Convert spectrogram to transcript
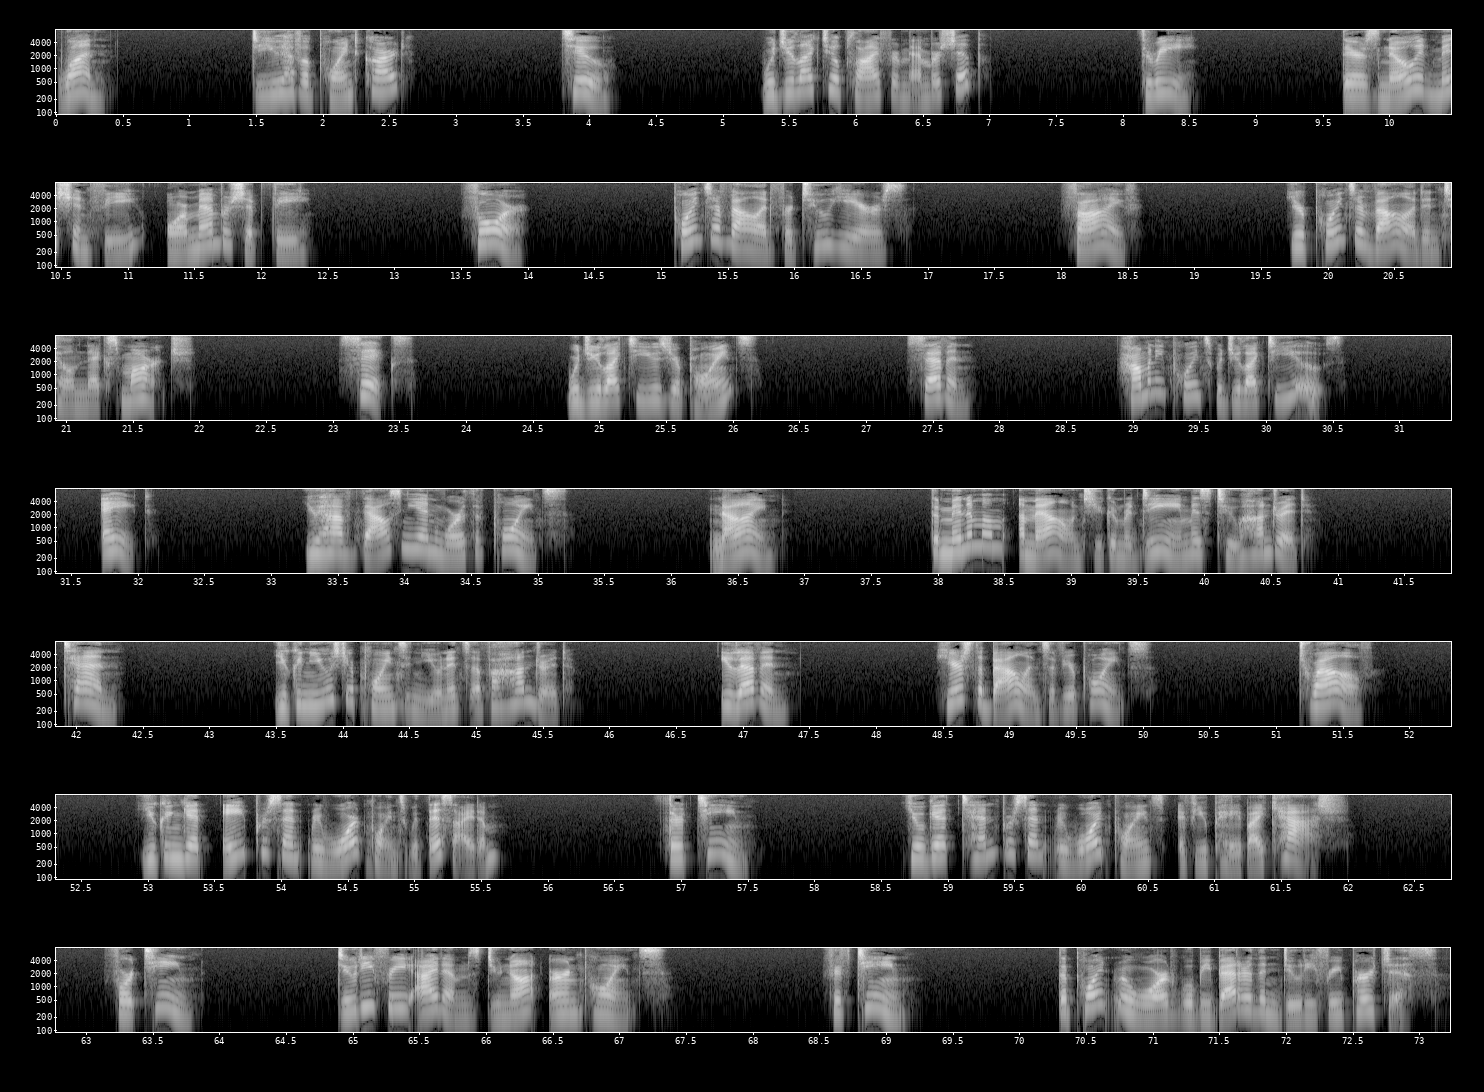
1. Do you have a point card? 2. Would you like to apply for membership? 3. There's no admission fee or membership fee. 4. Points are valid for two years. 5. Your points are valid until next March. 6. Would you like to use your points? 7. How many points would you like to use? 8. You have 1000 yen worth of points. 9. The minimum amount you can redeem is 200. 10. You can use your points in units of 100. 11. Here's the balance of your points. 12. You can get 8% reward points with this item. 13. You'll get 10% reward points if you pay by cash. 14. Duty free items do not earn points. 15. The point reward will be better than duty free purchase.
